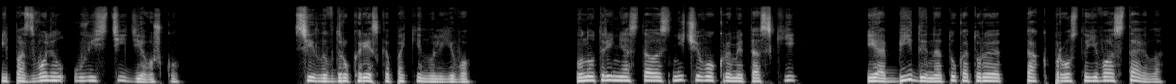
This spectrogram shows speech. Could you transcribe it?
и позволил увести девушку. Силы вдруг резко покинули его. Внутри не осталось ничего, кроме тоски и обиды на ту, которая так просто его оставила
